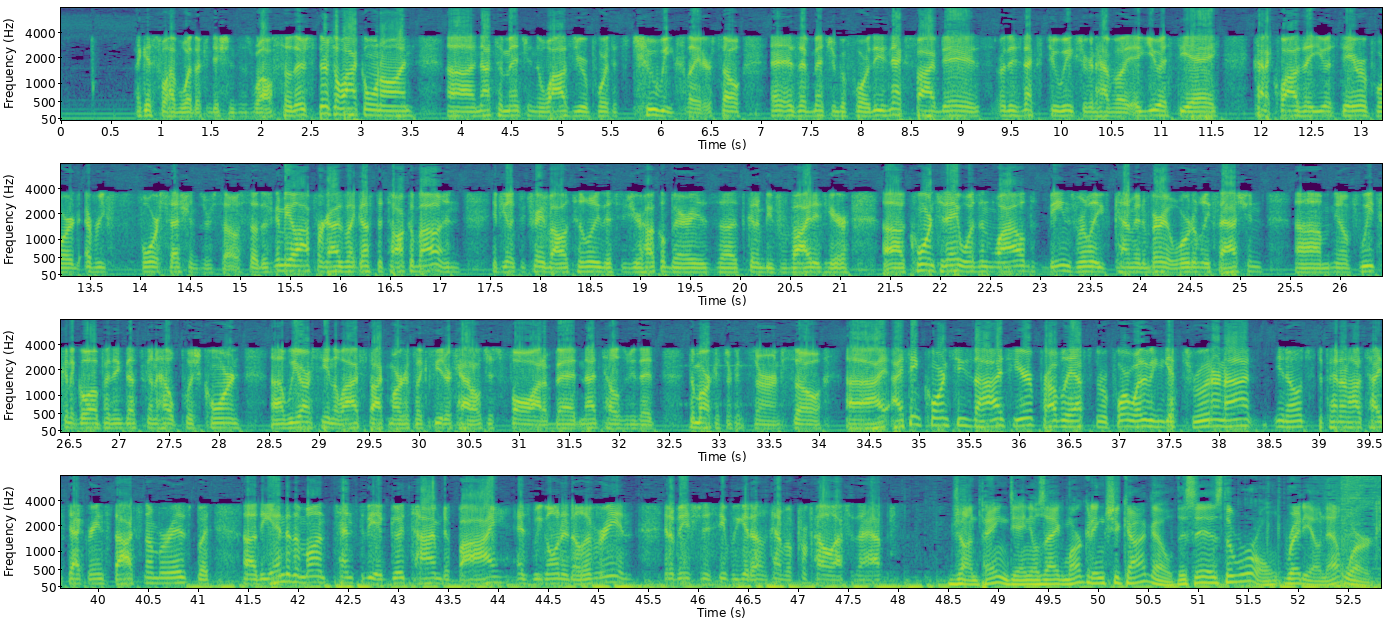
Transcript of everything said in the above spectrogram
I guess we'll have weather conditions as well. So there's there's a lot going on. Uh, not to mention the WASDE report that's two weeks later. So as I've mentioned before, these next five days or these next two weeks, you're going to have a, a USDA kind of quasi USDA report every four sessions or so. So there's going to be a lot for guys like us to talk about. And if you like to trade volatility, this is your Huckleberry. Is uh, it's going to be provided here. Uh, corn today wasn't wild. Beans really kind of in a very orderly fashion. Um, you know, if wheat's going to go up, I think that's going to help push corn. Uh, we are seeing the livestock markets like feeder cattle just fall out of bed, and that tells me that the markets are concerned. So uh, I, I think corn sees the highs here probably after the report. Whether we can get through it or not, you know, just depend on how tight that grain stocks number is. But uh, the end of the month tends to be a good time to buy as we go into delivery, and it'll be interesting to see if we get a kind of a propel after that happens. John Payne, Daniels Ag Marketing, Chicago. This is the Rural Radio Network.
